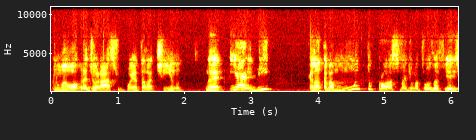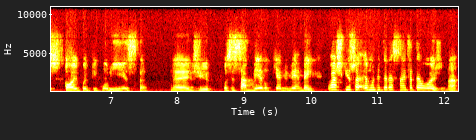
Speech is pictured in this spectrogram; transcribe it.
numa obra de Horácio, um poeta latino, né? E ali ela estava muito próxima de uma filosofia estoico-epicurista, né, de você saber o que é viver bem. Eu acho que isso é muito interessante até hoje, né?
